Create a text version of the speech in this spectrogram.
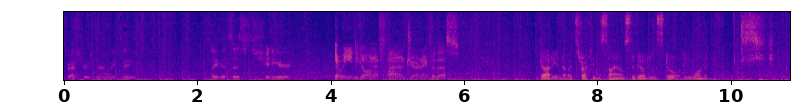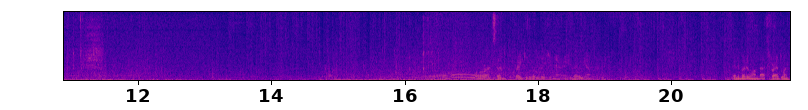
threshers now. I think. Like this is shittier. Yeah, we need to go on a, on a journey for this. Guardian, I've instructed the Scions to go to the store. Do you want anything? Oh, that's a regular legionary. There we go. Anybody want that threadling?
